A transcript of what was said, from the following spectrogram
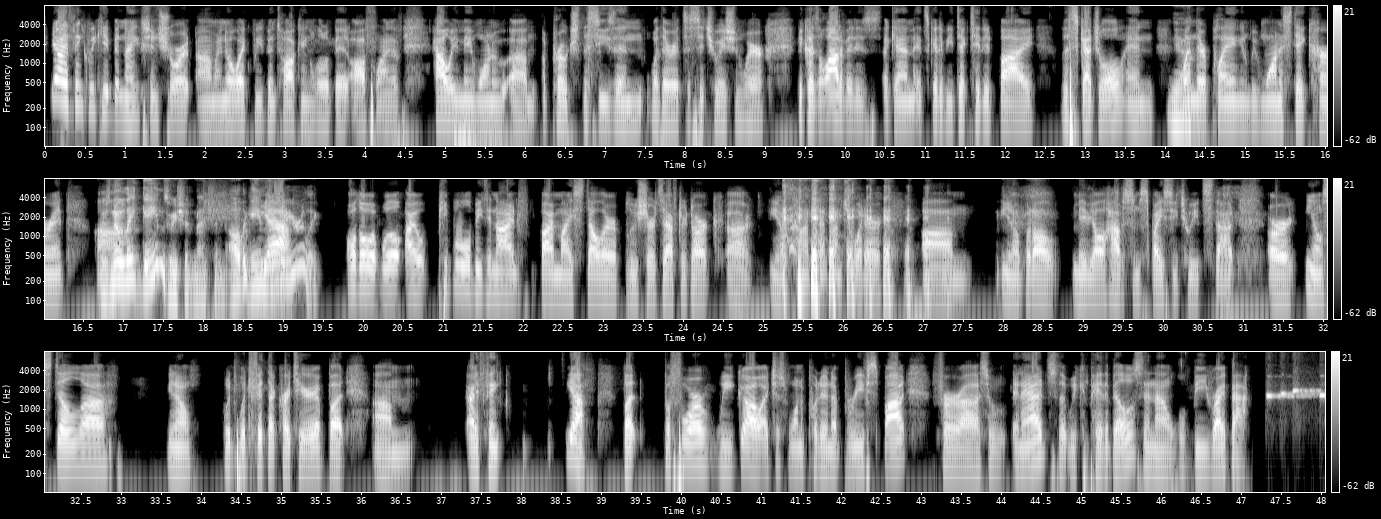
Yeah, I think we keep it nice and short. Um, I know, like we've been talking a little bit offline of how we may want to um, approach the season, whether it's a situation where, because a lot of it is again, it's going to be dictated by the schedule and yeah. when they're playing, and we want to stay current. There's um, no late games we should mention. All the games yeah. are pretty early although it will I people will be denied by my stellar blue shirts after dark uh you know content on Twitter um you know but I'll maybe I'll have some spicy tweets that are you know still uh you know would would fit that criteria but um I think yeah but before we go, I just want to put in a brief spot for uh, so an ad so that we can pay the bills, and uh, we'll be right back.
